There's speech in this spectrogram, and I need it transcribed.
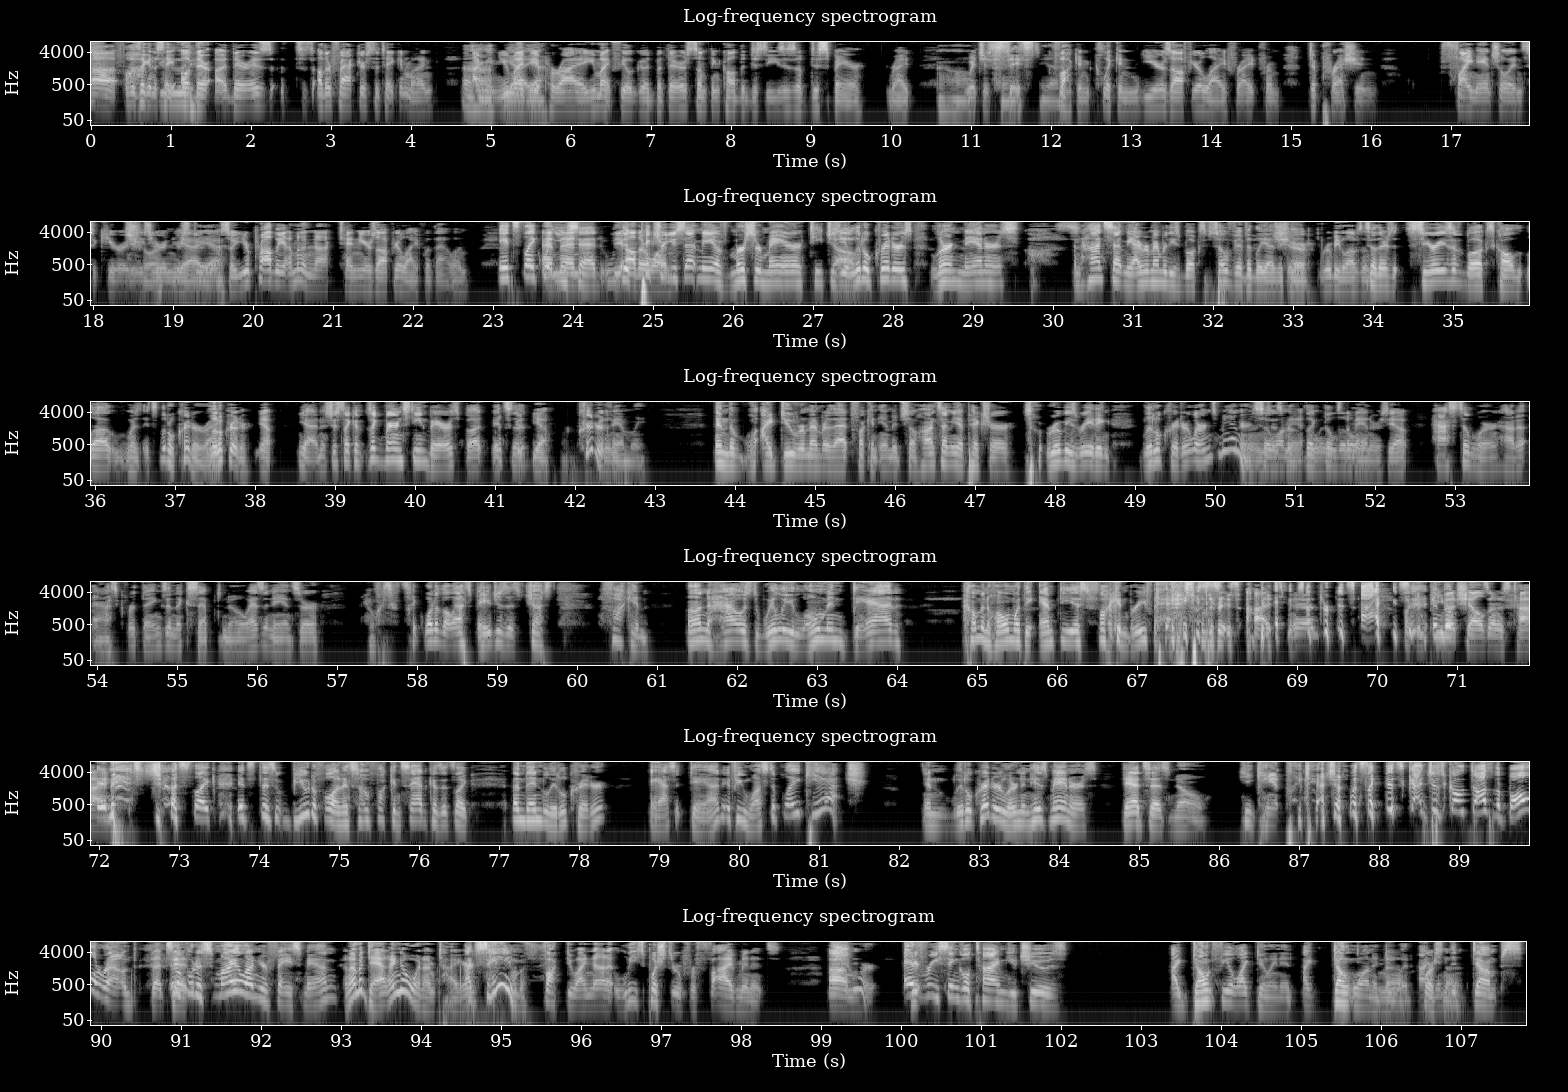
Uh, what was I going to say? dude. Oh, there, uh, there is other factors to take in mind. I Uh-huh. mean, you Yeah, might be yeah. a pariah, you might feel good, but there is something called the diseases of despair, right? Oh, Which is okay. it's Yeah. fucking clicking years off your life, right? From depression, financial insecurities. Sure. You're in your Yeah, studio, so you're probably I'm going to knock ten years off your life with that one. It's like what And you said. the The, picture one- you sent me of Mercer Mayer teaches you Oh. little critters learn manners. Oh, And Hans sent me. I remember these books so vividly as a sure, kid. Ruby loves them. So there's a series of books called uh, was it's Little Critter, right? Little critter, yeah, yeah, and it's just like a, it's like Berenstein Bears, but that's it's a good. Yeah, critter Good. family. And the I do remember that fucking image. So Hans sent me a picture. So Ruby's reading Little Critter learns manners. Learns so one man- of like the little manners. Yeah, has to learn how to ask for things and accept no as an answer. And it's like one of the last pages is just fucking unhoused Willy Loman dad coming home with the emptiest fucking briefcase bags under his eyes, Bags man. under his eyes. Fucking peanut the- shells on his tie. and it's just like it's this beautiful and it's so fucking sad because it's like and then little critter asks dad if he wants to play catch and little critter learning his manners dad says no he can't play catch and it's like this guy just go toss the ball around. That's it'll it. put a smile on your face man. And I'm a dad. I know when I'm tired. Uh, same. Fuck, do I not at least push through for five minutes? Um, sure. every single time you choose i don't feel like doing it. I don't want to do it. of course i'm in the dumps.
